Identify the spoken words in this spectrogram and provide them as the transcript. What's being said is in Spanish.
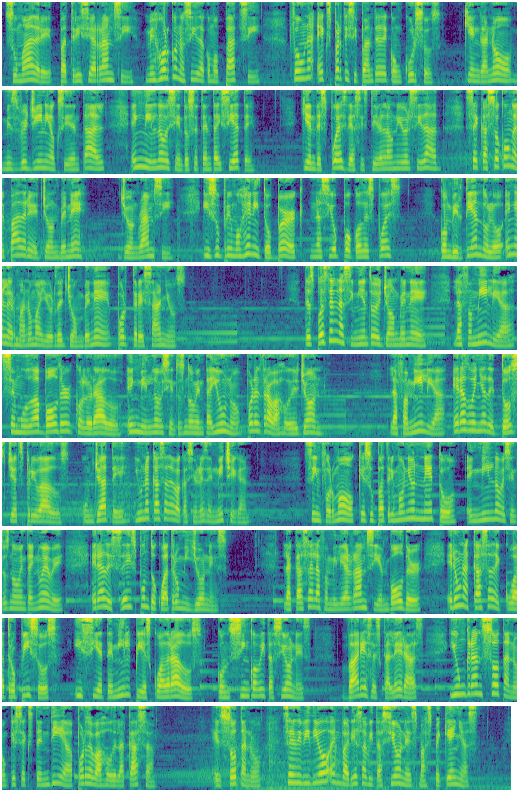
Su madre, Patricia Ramsey, mejor conocida como Patsy, fue una ex participante de concursos, quien ganó Miss Virginia Occidental en 1977, quien después de asistir a la universidad se casó con el padre John Benet, John Ramsey, y su primogénito Burke nació poco después, convirtiéndolo en el hermano mayor de John Benet por tres años. Después del nacimiento de John Benet, la familia se mudó a Boulder, Colorado, en 1991 por el trabajo de John. La familia era dueña de dos jets privados, un yate y una casa de vacaciones en Michigan. Se informó que su patrimonio neto en 1999 era de 6.4 millones. La casa de la familia Ramsey en Boulder era una casa de cuatro pisos y 7.000 pies cuadrados, con cinco habitaciones, varias escaleras y un gran sótano que se extendía por debajo de la casa. El sótano se dividió en varias habitaciones más pequeñas.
